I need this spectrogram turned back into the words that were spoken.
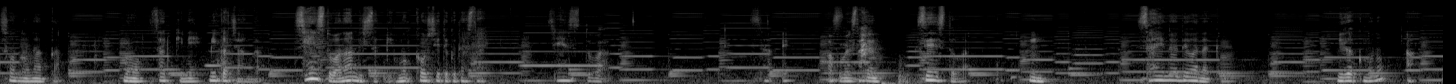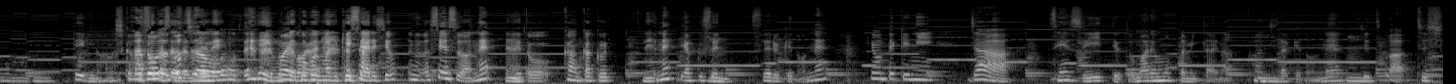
そのなんかもうさっきね美香ちゃんが「センスとは何でしたっけ？もう一回教えてください」センスとはさえあごめんなさい、うん。センスとは。うん。才能ではなく磨くもの？あ定義の話か。あなどっちだろうねと思って。定義もう一回ここまで消してあれしよう。んセンスはね、うん。えっと感覚ってね訳せ,、うん。せるけどね。基本的にじゃあセンスいいって言うと生まれ持ったみたいな感じだけどね、うん。実は知識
